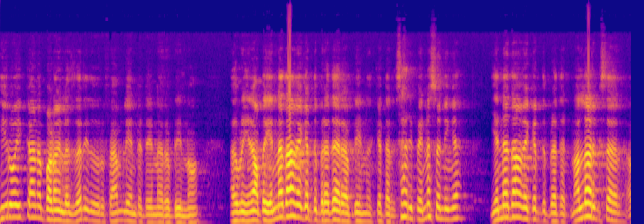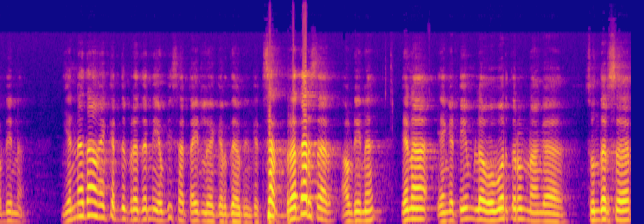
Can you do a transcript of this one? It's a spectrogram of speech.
ஹீரோயிக்கான படம் இல்லை சார் இது ஒரு ஃபேமிலி என்டர்டெய்னர் அப்படின்னும். அப்புறம் அப்போ என்னதான் வைக்கிறது பிரதர் அப்படின்னு கேட்டார். சார் இப்போ என்ன சொன்னீங்க? என்ன தான் வைக்கிறது பிரதர் நல்லா இருக்கு சார் அப்படின்னு. என்னதான் வைக்கிறது பிரதர்னு எப்படி சார் டைட்டில் வைக்கிறது? அப்படின்னு கேட்டு சார் பிரதர் சார் அப்படின்னு. ஏன்னா எங்கள் டீமில் ஒவ்வொருத்தரும் நாங்கள் சுந்தர் சார்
